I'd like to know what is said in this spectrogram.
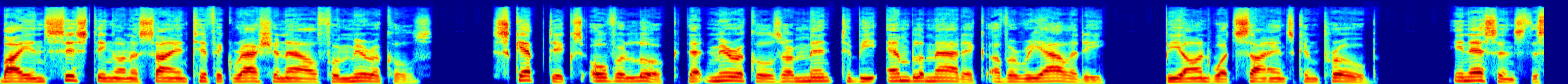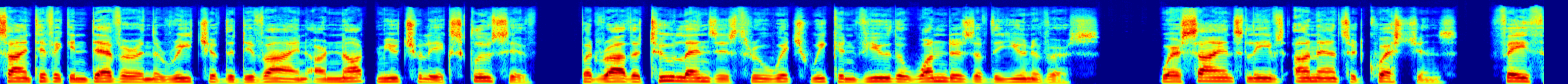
By insisting on a scientific rationale for miracles, skeptics overlook that miracles are meant to be emblematic of a reality beyond what science can probe. In essence, the scientific endeavor and the reach of the divine are not mutually exclusive, but rather two lenses through which we can view the wonders of the universe. Where science leaves unanswered questions, faith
